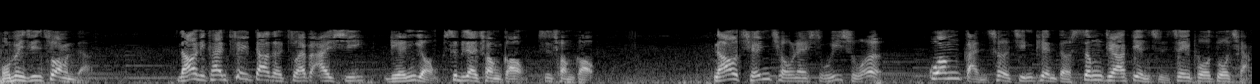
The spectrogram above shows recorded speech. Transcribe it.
我们已经赚了。然后你看最大的 Drive IC 联咏是不是在创高？是创高。然后全球呢数一数二光感测晶片的升佳电子这一波多强？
